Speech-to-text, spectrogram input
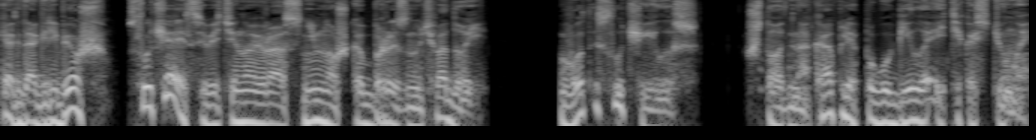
Когда гребешь, случается ведь иной раз немножко брызнуть водой. Вот и случилось что одна капля погубила эти костюмы.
